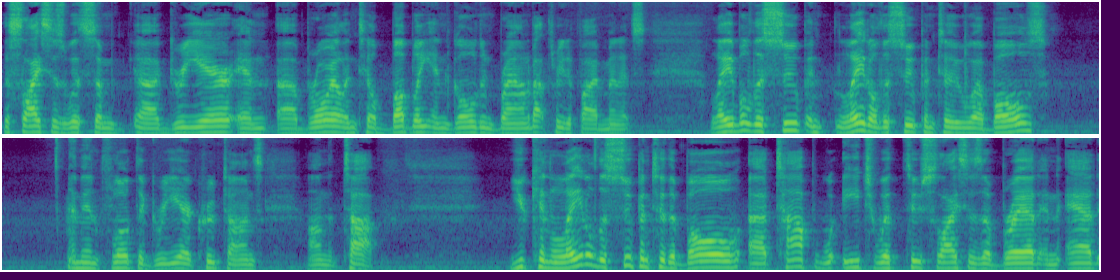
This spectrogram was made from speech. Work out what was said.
the slices with some uh, Gruyere and uh, broil until bubbly and golden brown, about three to five minutes. Label the soup and ladle the soup into uh, bowls, and then float the Gruyere croutons on the top. You can ladle the soup into the bowl, uh, top each with two slices of bread, and add,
